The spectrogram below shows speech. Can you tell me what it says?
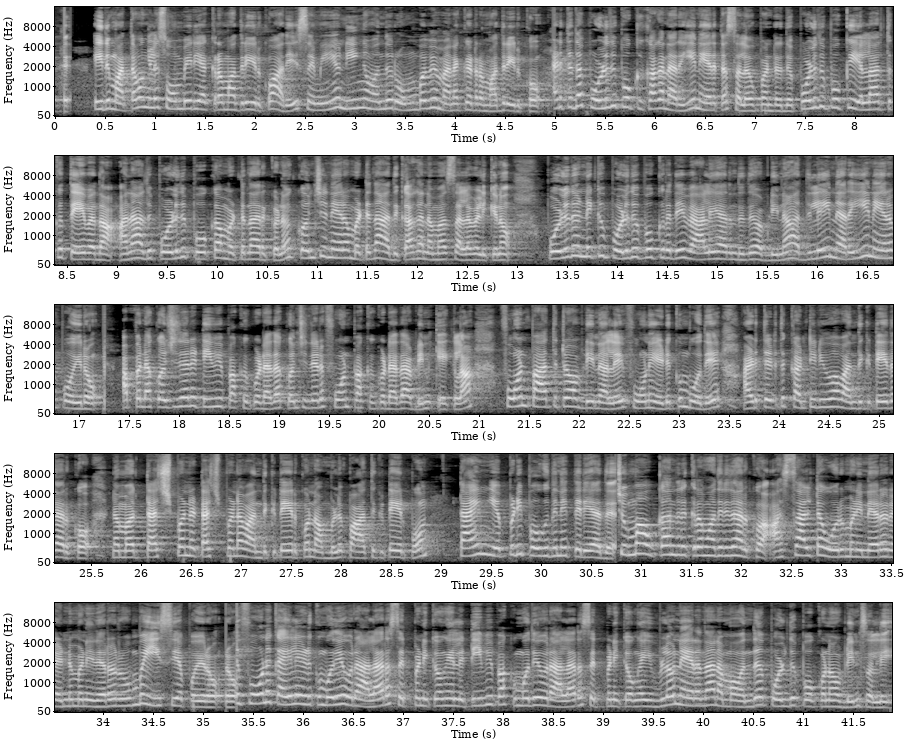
இது மற்றவங்கள சோம்பேறி ஆக்குற மாதிரி இருக்கும். அதே சமயம் நீங்கள் வந்து ரொம்பவே மெனக்கிடுற மாதிரி இருக்கும். அடுத்ததாக பொழுதுபோக்குக்காக நிறைய நேரத்தை செலவு பண்ணுறது பொழுதுபோக்கு எல்லாத்துக்கும் தேவை தான் ஆனால் அது பொழுதுபோக்காக மட்டும்தான் இருக்கணும். கொஞ்ச நேரம் மட்டும்தான் அதுக்காக நம்ம செலவழிக்கணும். பொழுதன்னைக்கு பொழுதுபோக்குறதே வேலையாக இருந்தது அப்படின்னா அதிலே நிறைய நேரம் போயிடும் அப்போ நான் கொஞ்ச நேரம் டிவி பார்க்கக்கூடாதா? கொஞ்ச நேரம் ஃபோன் பார்க்கக்கூடாதா? அப்படின்னு கேட்கலாம். ஃபோன் பார்த்துட்டோம் அப்படின்னாலே ஃபோனை எடுக்கும்போதே அடுத்தடுத்து கண்டினியூவாக வந்துக்கிட்டே தான் இருக்கும். நம்ம டச் பண்ண டச் பண்ண வந்துக்கிட்டே இருக்கும். நம்மளும் பார்த்துக்கிட்டே இருப்போம். டைம் எப்படி போகுதுன்னே தெரியாது. சும்மா உட்காந்துருக்கிற மாதிரி தான் இருக்கும் அசால்ட்டாக ஒரு மணி நேரம் ரெண்டு மணி நேரம் ரொம்ப ஈஸியாக போயிடும் ஃபோனை கையில் எடுக்கும்போதே ஒரு அலாரம் செட் பண்ணிக்கோங்க. இல்லை டிவி பார்க்கும்போதே ஒரு அலாரம் செட் பண்ணிக்கோங்க. இவ்வளோ நேரம் தான் நம்ம வந்து பொழுது போக்கணும் அப்படின்னு சொல்லி.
